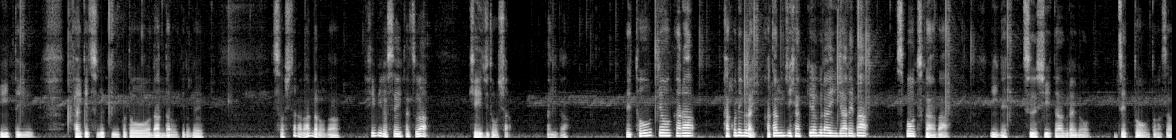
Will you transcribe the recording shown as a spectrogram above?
いいっていう、解決するっていうことなんだろうけどね。そしたらなんだろうな。日々の生活は軽自動車がいいな。で、東京から箱根ぐらい、片道100キロぐらいであれば、スポーツカーがいいね。2シーターぐらいの Z とかさ、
